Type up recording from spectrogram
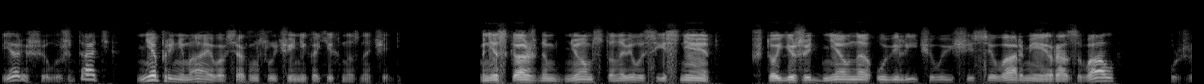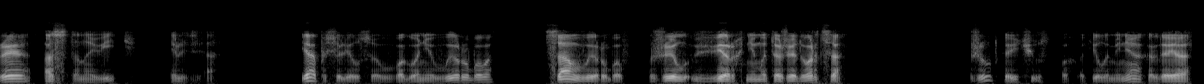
Я решил ждать, не принимая, во всяком случае, никаких назначений. Мне с каждым днем становилось яснее, что ежедневно увеличивающийся в армии развал уже остановить нельзя. Я поселился в вагоне Вырубова. Сам Вырубов жил в верхнем этаже дворца. Жуткое чувство охватило меня, когда я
